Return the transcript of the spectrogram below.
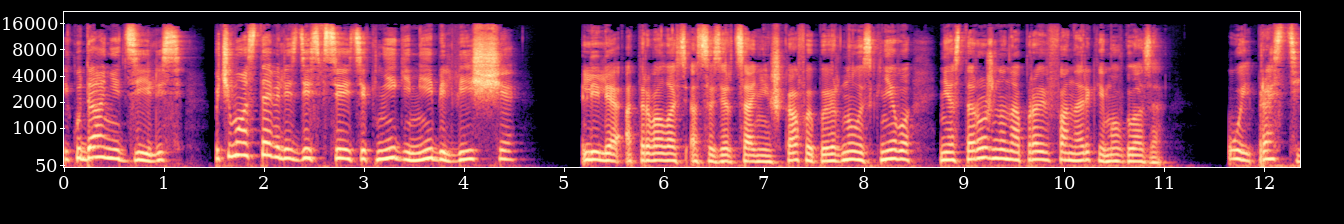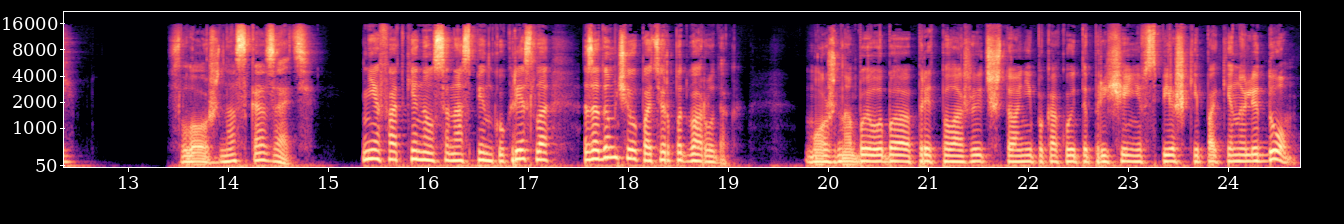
И куда они делись? Почему оставили здесь все эти книги, мебель, вещи? Лилия оторвалась от созерцания шкафа и повернулась к небу, неосторожно направив фонарик ему в глаза – «Ой, прости». «Сложно сказать». Неф откинулся на спинку кресла, задумчиво потер подбородок. Можно было бы предположить, что они по какой-то причине в спешке покинули дом.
